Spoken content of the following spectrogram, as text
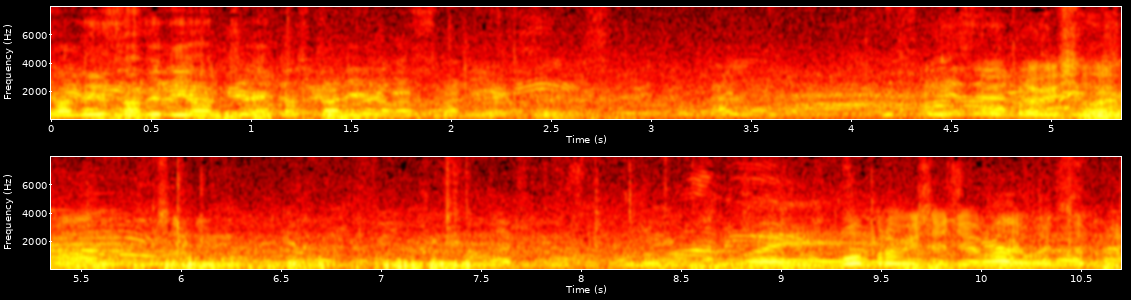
ja nisam vidio čovjeka starijega na sranije. Popravi se ovaj malo crni. Popravi se džemalj ovaj crni.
